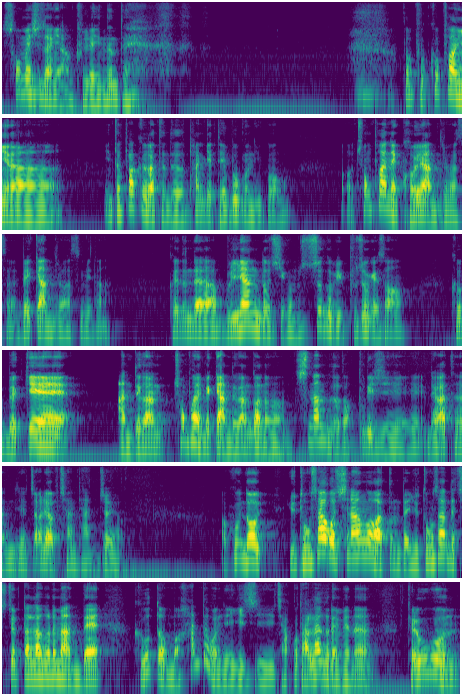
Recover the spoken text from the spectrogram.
소매 시장이 안 풀려 있는데. 터프 쿠팡이나 인터파크 같은 데서 판 게 대부분이고 어, 총판에 거의 안 들어갔어요. 몇 개 안 들어갔습니다. 그런데 물량도 지금 수급이 부족해서 그 몇 개 안 들어간 총판에 몇 개 안 들어간 거는 친한 데다 뿌리지. 내 같은 이제 쩌리 업체한테 안 줘요. 아, 그럼 너 유통사하고 친한 거 같던데 유통사한테 직접 달라 그러면 안 돼? 그것도 뭐 한두 번 얘기지. 자꾸 달라 그러면은 결국은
